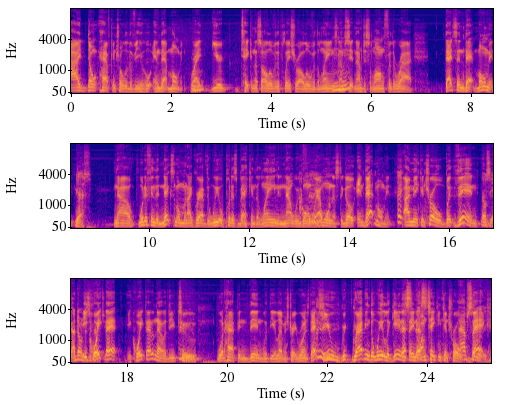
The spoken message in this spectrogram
I don't have control of the vehicle in that moment, right? You're taking us all over the place. You're all over the lanes, and I'm Mhm. sitting. I'm just along for the ride. That's in that moment. Yes. Now, what if in the next moment I grab the wheel, put us back in the lane, and now we're going where I want us to go? In that moment, I'm in control. But then, No, see, I don't equate that equate that analogy to what happened then with the 11 straight runs. That's you gr- grabbing the wheel again and saying, "No, I'm taking control Absolutely. back."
